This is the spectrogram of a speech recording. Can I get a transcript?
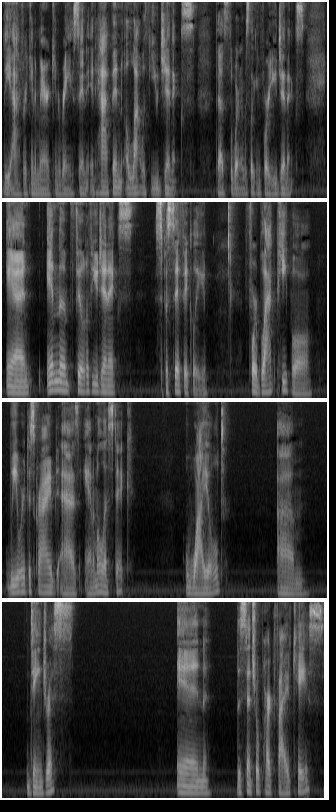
the African American race. And it happened a lot with eugenics. That's the word I was looking for eugenics. And in the field of eugenics specifically, for Black people, we were described as animalistic, wild, um, dangerous. In the Central Park Five case,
